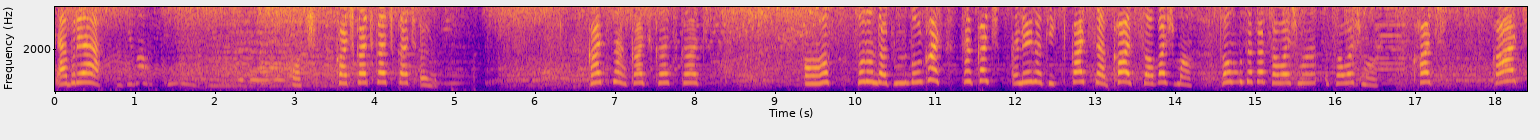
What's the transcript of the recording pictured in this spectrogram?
Gel buraya. Acaba yanında doğru? Kaç. Kaç kaç kaç kaç öldüm. Kaç sen kaç kaç kaç. Aa son anda alpimde doğru kaç. Sen kaç. Elena tik kaç sen kaç savaşma. Tam bu sefer savaşma savaşma. Kaç. Kaç.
